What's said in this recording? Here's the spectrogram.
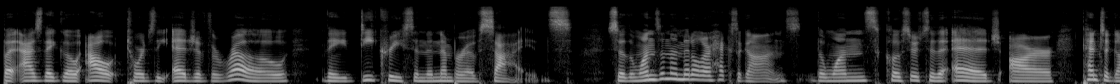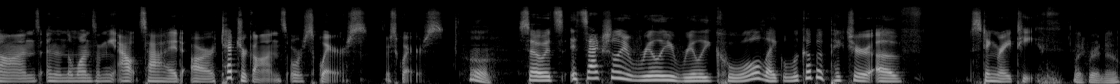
But as they go out towards the edge of the row, they decrease in the number of sides. So the ones in the middle are hexagons, the ones closer to the edge are pentagons, and then the ones on the outside are tetragons or squares. They're squares. Huh. So it's it's actually really really cool. Like look up a picture of stingray teeth. Like right now.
